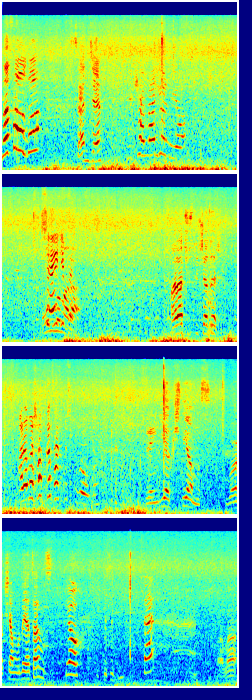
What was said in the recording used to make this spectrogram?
Nasıl oldu? Sence? Mükemmel görünüyor. On Şey gibi. numara. Araç üstü çadır. Araba şapka takmış gibi oldu. Rengi yakıştı yalnız. Bu akşam burada yatar mısın? Yok. Sen? Valla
